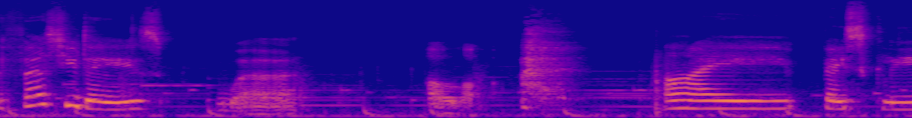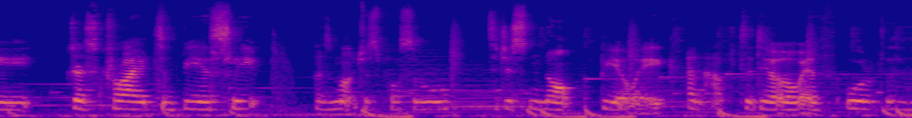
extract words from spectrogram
the first few days were a lot. I basically just tried to be asleep as much as possible to just not be awake and have to deal with all of the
